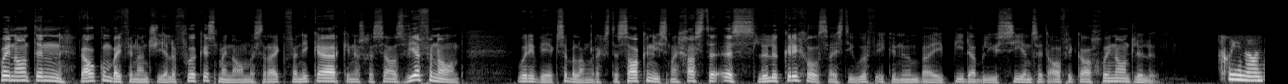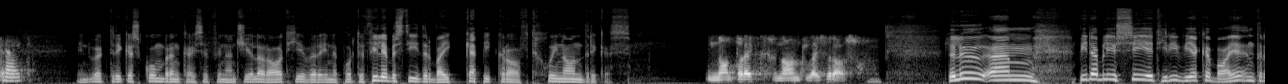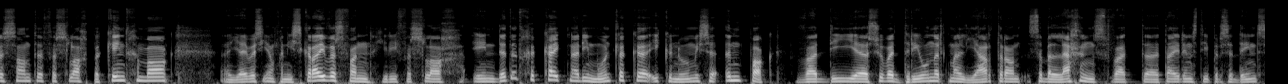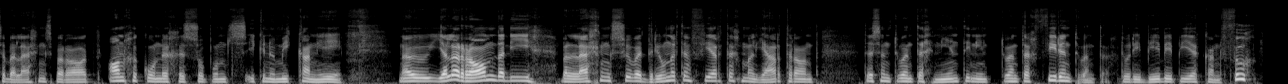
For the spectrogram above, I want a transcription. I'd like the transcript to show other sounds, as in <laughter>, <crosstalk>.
Goeienaand en welkom by Finansiële Fokus. My naam is Ryk van die Kerk en ons gesels weer vanaand oor die week se belangrikste sake nuus. My gaste is Lulu Kriegels, sy is die hoof-ekonoom by PwC in Suid-Afrika. Goeienaand Lulu. Goeienaand Ryk. En ook Driekus Kombrink, hy's 'n finansiële raadgewer en 'n portefeuljebestuurder by Capicraft. Goeienaand Driekus. Goeienaand Ryk, goeienaand luisteraars. Lulu, ehm um, PwC het hierdie week 'n baie interessante verslag bekend gemaak. Uh, jy was een van die skrywers van hierdie verslag en dit het gekyk na die moontlike ekonomiese impak wat die uh, sowat 300 miljard rand se beleggings wat uh, tydens die president se beleggingsberaad aangekondig is op ons ekonomie kan hê. Nou julle raam dat die beleggings sowat 340 miljard rand tussen 2019 en 2024 tot die BBP kan voeg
